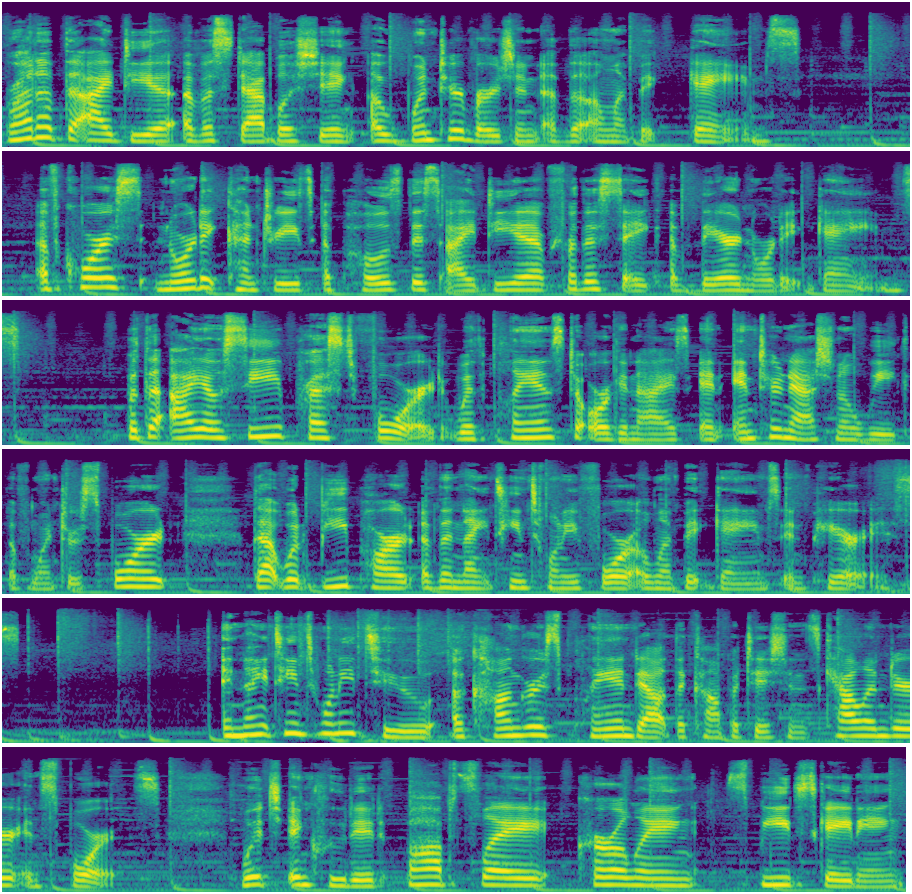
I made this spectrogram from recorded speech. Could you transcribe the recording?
brought up the idea of establishing a winter version of the Olympic Games. Of course, Nordic countries opposed this idea for the sake of their Nordic Games. But the IOC pressed forward with plans to organize an international week of winter sport that would be part of the 1924 Olympic Games in Paris. In 1922, a Congress planned out the competition's calendar in sports, which included bobsleigh, curling, speed skating,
